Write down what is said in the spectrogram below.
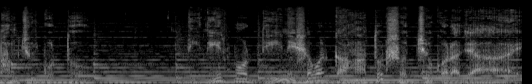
ভাঙচুর করত। দিনের পর দিন এসব আর কাহা তোর সহ্য করা যায়।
